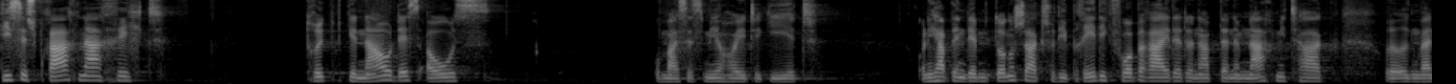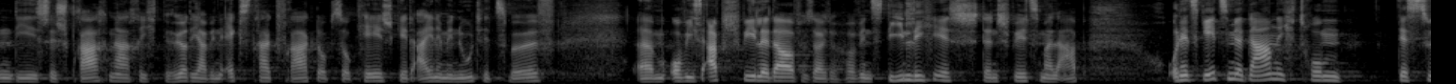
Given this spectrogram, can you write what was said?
diese Sprachnachricht drückt genau das aus, um was es mir heute geht. Und ich habe in dem Donnerstag schon die Predigt vorbereitet und habe dann am Nachmittag oder irgendwann diese Sprachnachricht gehört. Ich habe ihn extra gefragt, ob es okay ist, geht eine Minute zwölf, ähm, ob ich es abspielen darf. Und sagte, wenn es dienlich ist, dann spielt es mal ab. Und jetzt geht es mir gar nicht darum, das, zu,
